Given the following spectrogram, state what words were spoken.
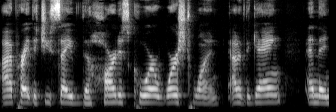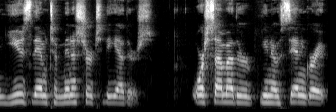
I pray that you save the hardest core, worst one out of the gang, and then use them to minister to the others, or some other you know sin group.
